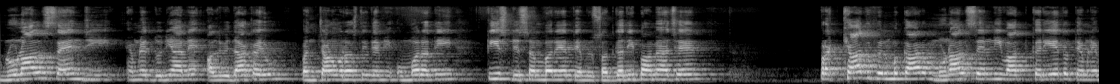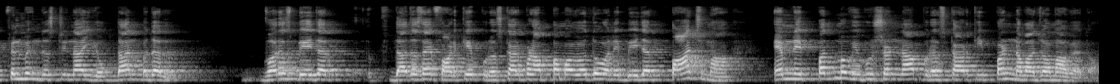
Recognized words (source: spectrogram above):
મૃણાલ સેનજી એમણે દુનિયાને અલવિદા કહ્યું. પંચાણું વર્ષની તેમની ઉંમર હતી. ત્રીસ ડિસેમ્બરે તેમનું સદગતિ પામ્યા છે. પ્રખ્યાત ફિલ્મકાર મૃણાલ સેનની વાત કરીએ તો તેમણે ફિલ્મ ઇન્ડસ્ટ્રીના યોગદાન બદલ વર્ષ બે હજાર દાદા સાહેબ ફાળકે પુરસ્કાર પણ આપવામાં આવ્યો હતો અને બે હજાર પાંચમાં એમને પદ્મ વિભૂષણના પુરસ્કારથી પણ નવાજવામાં આવ્યા હતા.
